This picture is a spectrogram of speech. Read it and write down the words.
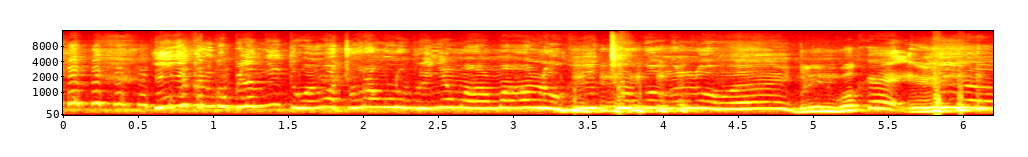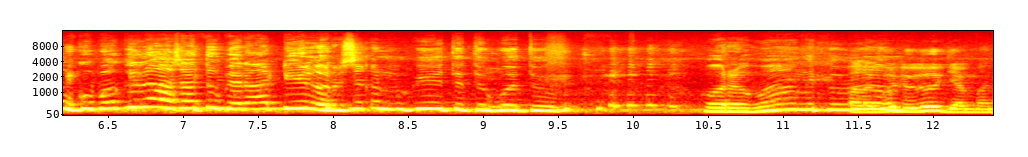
iya kan gue bilang gitu wah, curang lu belinya mahal-mahal lu gitu gue ngeluh wah Beliin gue kek. iya gue bagilah satu biar adil harusnya kan begitu tuh gue tuh parah banget gue Kalau gue dulu zaman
